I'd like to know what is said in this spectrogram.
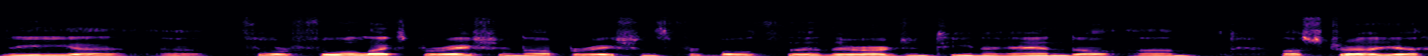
the for full exploration operations for both their Argentina and um, Australia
